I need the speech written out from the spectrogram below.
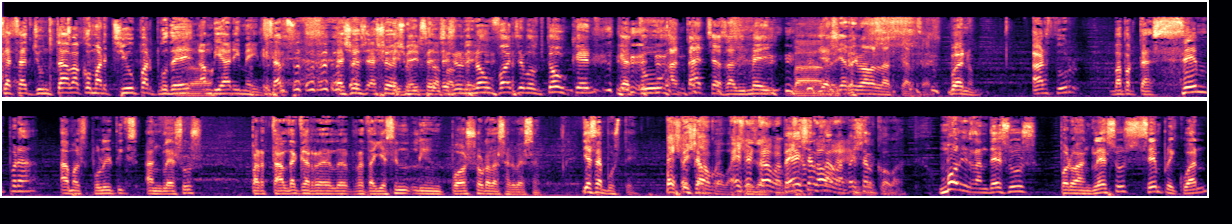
que s'adjuntava com a arxiu per poder No. enviar e-mails, saps? Això és, això és un. És un non-fungible token que tu atatxes a l'email Va, i així arribaven les cartes. Bueno, Arthur va pactar sempre amb els polítics anglesos per tal de que re retallessin l'impost sobre la cervesa. Ja sap vostè. Peix al cova, Peix al cova, peix al cova, peix al cova. Molt irlandesos, però anglesos, sempre i quan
